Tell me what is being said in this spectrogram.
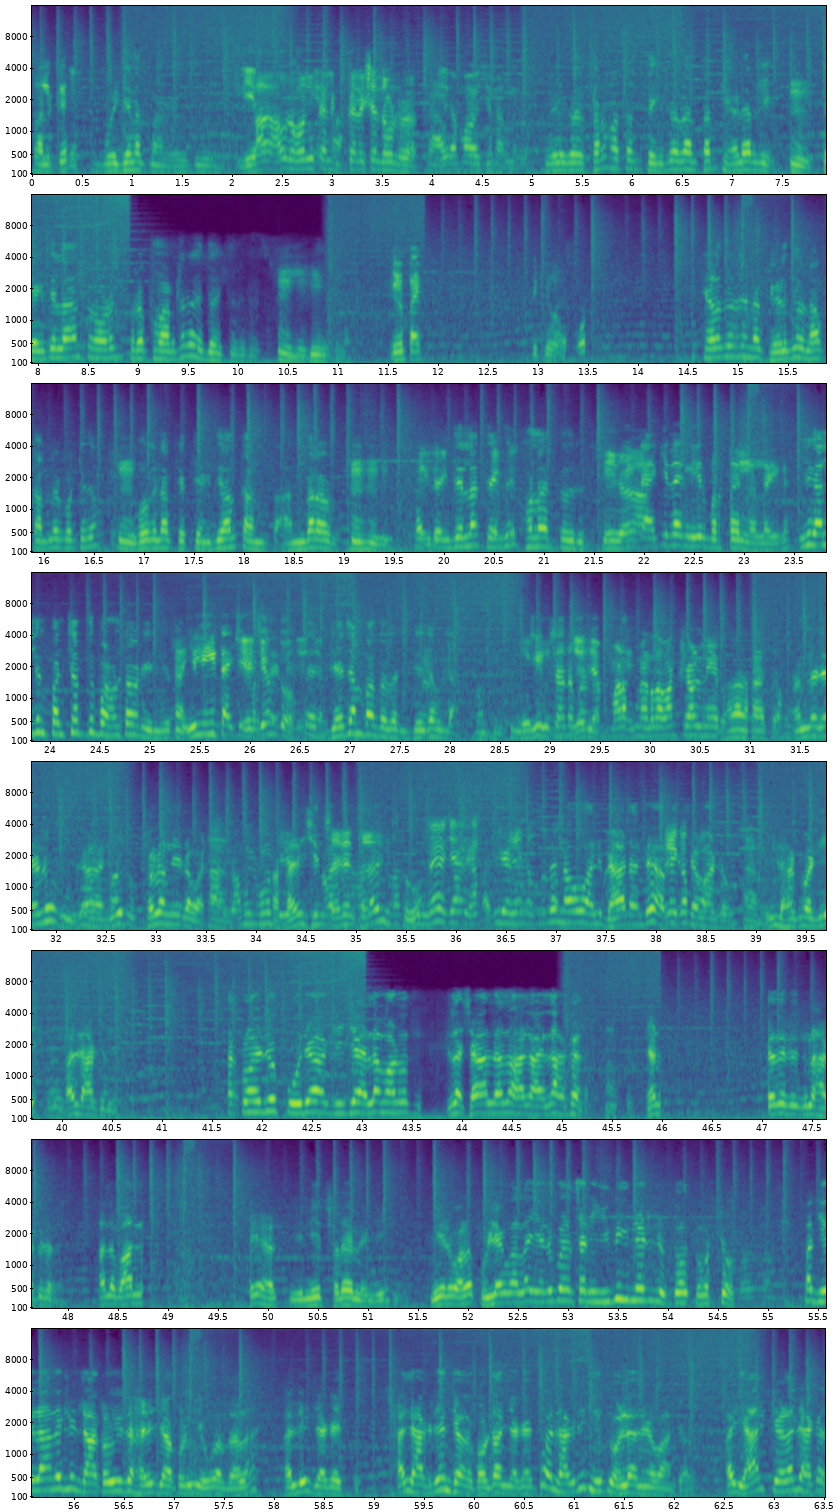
ಹೊಲಕ್ಕೆ ಭೋಜನತ್ ಮಾಡೋದು ಅವ್ರ ಹೊಲ ಕನೆಕ್ಷನ್ ತಗೊಂಡ್ರ. ಹೇಳಿದ ಸರ್ ಮತ್ತೆ ಅದು ತೆಗ್ದದ ಅಂತ ಹೇಳ್ಯಾರ್ರಿ. ಹ್ಮ್. ತೆಗ್ದಿಲ್ಲ ಅಂತ ನೋಡಿದ್ ಪ್ರೂಫ್ ಮಾಡಿದ್ರೆ ಇದು ಆಯ್ತದ್ರಿ ಇವು ಪೈಪ್ ಹೇಳಿದ್ರಿ ನಾವು ಕೇಳಿದೆವು ನಾವು ಕಂಪ್ಲೇಂಟ್ ಕೊಟ್ಟಿದ್ದೆವು ಹೋಗಿ ನಾವು ತೆಗ್ದೇವ್ ಅಂತ ಅಂತ ಅಂದಾರ ಅವ್ರು. ಹ್ಮ್ ಹ್ಮ್ ನಾವ್ ತೆಗ್ದಿಲ್ಲ ತೆಗ್ದಿ ಖುನ ಆಗ್ತದ್ರಿ ಈಗ ಟಾಕಿದಾಗ ನೀರ್ ಬರ್ತಾ ಇಲ್ಲಲ್ಲ ಈಗ? ಈಗ ಅಲ್ಲಿಂದ ಪಂಚಾಯತ್ ಹೊಂಟಾವ್ರಿ ನೀರ್. ಇಲ್ಲಿ ಈ ಟ್ಯಾಕಿ ಜೇಜಮ್ ಬಂದದ ಜೇಜಮ್ ಇಲ್ಲ ಮಾಡಕ್ ನಡ್ದಾವ ಅಂತ ಹೇಳಿ ನೀರು. ಅಂದ್ರೆ ಏನು ನೀರು ಚಲೋ ನೀರ್ ಅವ. ಇತ್ತು ನಾವು ಅಲ್ಲಿ ಬ್ಯಾಡ ಅಂದ್ರೆ ಇಲ್ಲಿ ಹಾಕಬೇಡಿ ಅಲ್ಲಿ ಹಾಕಿದ್ವಿ ತಕೊಂಡ್ರು ಪೂಜೆ ಗೀಜೆ ಎಲ್ಲ ಮಾಡೋದು ಇಲ್ಲ ಶಾಲೆ ಅದು ಅಲ್ಲ ಎಲ್ಲ ಹಾಕಲ್ಲ. ಎಲ್ಲ ಹಾಕಿರೋದು ಅದು ಬಾಲ್ ನೀರು ಚಲೋ ಇಲ್ಲ ಇಲ್ಲಿ. ನೀರು ಒಳಗೆ ಕುಳ್ಳೆವಲ್ಲ ಎದುರುಗಳ ಸರ್ ಈಗ ನಡೀತು ತೋರಿಸ್ತು ಮತ್ತು ಇಲ್ಲ ಅಂದ್ರೆ ಇಲ್ಲಿ ಡಾಕಳು ಇದು ಹಳಿ ಜಾಕಳು ಇವು ಅದಲ್ಲ. ಅಲ್ಲಿ ಜಾಗ ಇತ್ತು. ಅಲ್ಲಿ ಹಾಕ್ರಿ ಅಂತ ಹೇಳಿ ಕೊಟ್ಟಾನ ಜಾಗ ಇತ್ತು. ಅಲ್ಲಿ ಹಾಕ್ರಿ ನೀರು ಒಳ್ಳೇದು ನೀವು ಅಂತ ಹೇಳಿ. ಅದು ಯಾರು ಕೇಳಲ್ಲಿ ಹಾಕ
